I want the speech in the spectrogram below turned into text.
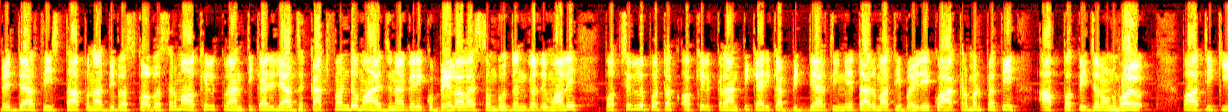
विद्यार्थी स्थापना दिवसको अवसरमा अखिल क्रान्तिकारीले आज काठमाडौँमा आयोजना गरेको भेलालाई सम्बोधन गर्दै उहाँले पछिल्लो पटक अखिल क्रान्तिकारीका विद्यार्थी नेताहरूमाथि भइरहेको आक्रमणप्रति आपत्ति जनाउनुभयो। पार्टीकी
